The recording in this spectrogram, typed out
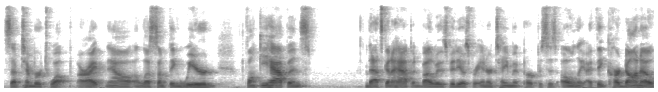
September 12th. All right. Now, unless something weird, funky happens, that's going to happen. By the way, this video is for entertainment purposes only. I think Cardano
